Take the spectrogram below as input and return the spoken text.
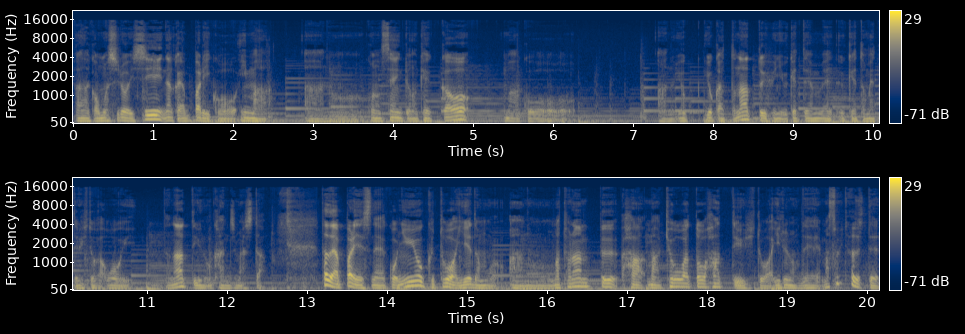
あなんか面白いしなんかやっぱりこう今あのこの選挙の結果をまあこうあのよよかったなというふうに受け止め受け止めてる人が多いだなっていうのを感じました。ただやっぱりですねこうニューヨークとはいえどもあの、まあ、トランプ派、まあ、共和党派っていう人はいるので、まあ、そういう人たちって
